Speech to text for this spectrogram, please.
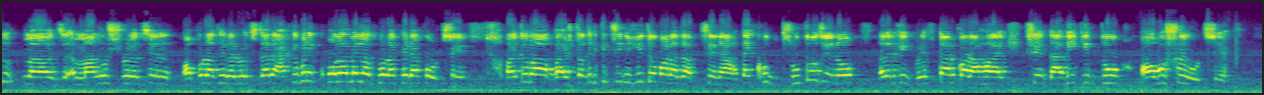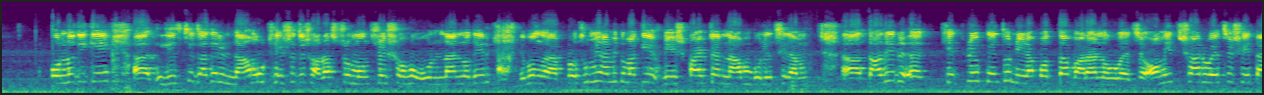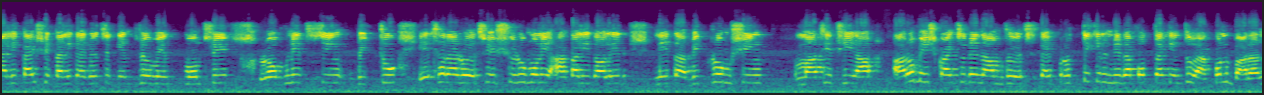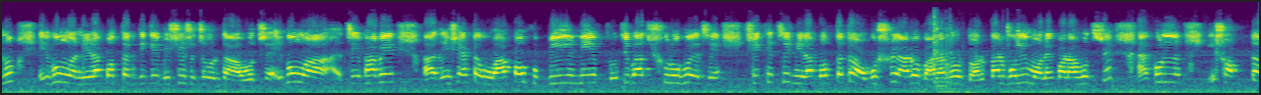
মানুষ রয়েছেন, অপরাধীরা রয়েছে, যারা একেবারে খোলামেলা ঘোরাফেরা করছে। হয়তো বা- তাদেরকে চিহ্নিত করা যাচ্ছে না, তাই খুব দ্রুত যেন তাদেরকে গ্রেফতার করা হয় সে দাবি কিন্তু অবশ্যই উঠছে। অন্যদিকে লিস্টে যাদের নাম উঠে এসেছে, স্বরাষ্ট্রমন্ত্রী সহ অন্যান্যদের, এবং প্রথমে আমি তোমাকে বেশ কয়েকটা নাম বলেছিলাম। তাদের ক্ষেত্রেও কিন্তু নিরাপত্তা বাড়ানো হয়েছে। অমিত শাহ রয়েছে সেই তালিকায় সেই তালিকায় রয়েছে কেন্দ্রীয় মন্ত্রী রবনীত সিং বিট্টু। এছাড়া রয়েছে শিরোমণি আকালি দলের নেতা বিক্রম সিং মাথিথিয়া আরও বেশ কয়েকজনের নাম রয়েছে, তাই প্রত্যেকের নিরাপত্তা কিন্তু এখন বাড়ানো এবং নিরাপত্তার দিকে বিশেষ জোর দেওয়া হচ্ছে। এবং যেভাবে দেশে একটা ওয়াক অফ বিল নিয়ে প্রতিবাদ শুরু হয়েছে, সেক্ষেত্রে নিরাপত্তাটা অবশ্যই আরও বাড়ানোর দরকার বলে মনে করা হচ্ছে। এখন সবটা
